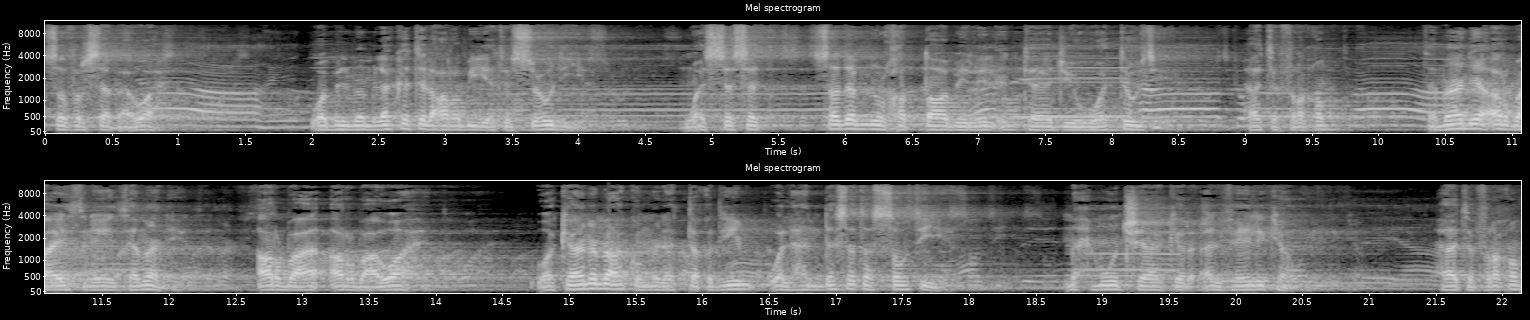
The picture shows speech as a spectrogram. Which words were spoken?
071 وبالمملكة العربية السعودية مؤسسة صدى بن الخطاب للإنتاج والتوزيع. هاتف رقم 8428 441 وكان معكم من التقديم والهندسة الصوتية محمود شاكر الفيلكاوي هاتف رقم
